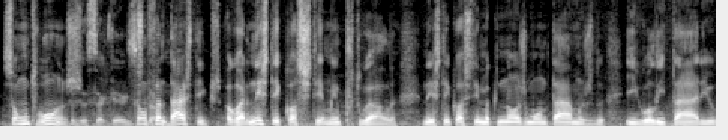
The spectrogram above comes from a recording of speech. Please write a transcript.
são muito bons, é é são fantásticos. Agora, neste ecossistema em Portugal, neste ecossistema que nós montamos de igualitário,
